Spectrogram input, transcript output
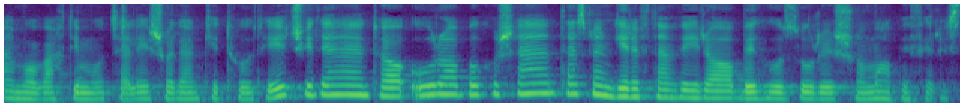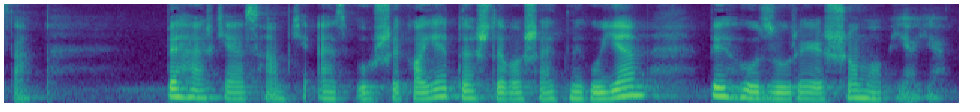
اما وقتی مطلع شدم که توطعه چیدن تا او را بکشند تصمیم گرفتم وی را به حضور شما بفرستم. به هر کس هم که از او شکایت داشته باشد می‌گویم به حضور شما بیاید.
